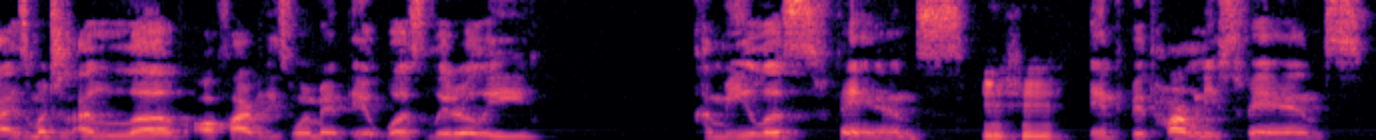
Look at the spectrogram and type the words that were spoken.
as much as I love all five of these women, it was literally Camila's fans mm-hmm. and Fifth Harmony's fans,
